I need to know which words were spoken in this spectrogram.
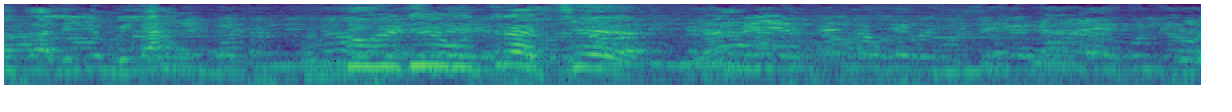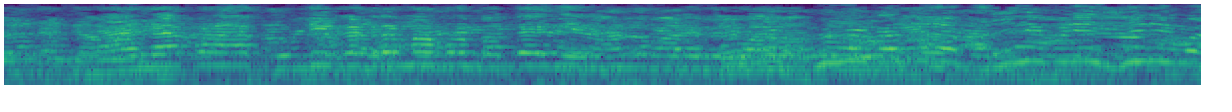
બધું વીડિયો ઉતરે જ છે. ના પણ આ ખુલ્લી ગટરમાં પણ બતાવી દે. ખુલ્લી ગટર ભરેલી પડી છે ને.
